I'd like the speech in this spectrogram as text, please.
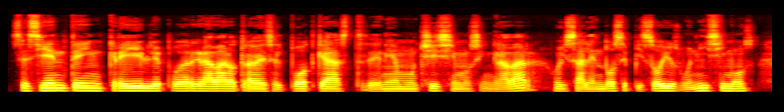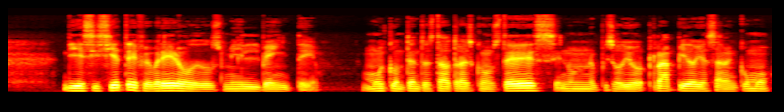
Se siente increíble poder grabar otra vez el podcast. Tenía muchísimo sin grabar. Hoy salen dos episodios buenísimos. 17 de febrero de 2020. Muy contento de estar otra vez con ustedes en un episodio rápido. Ya saben cómo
